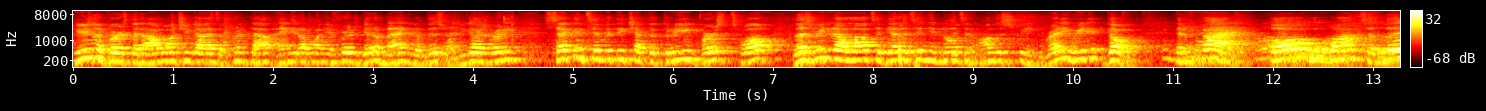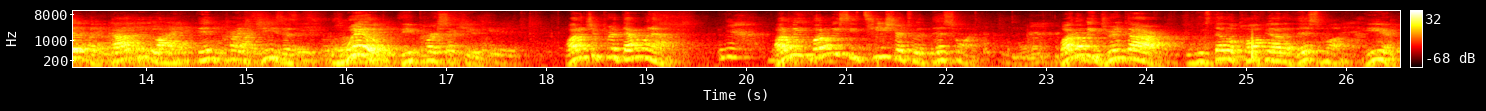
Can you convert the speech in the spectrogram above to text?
here's a verse that I want you guys to print out, hang it up on your fridge, get a magnet of this one. You guys ready? 2 Timothy chapter 3, verse 12. Let's read it out loud together. It's in your notes and on the screen. Ready? Read it? Go. In fact, all who want to live a godly life in Christ Jesus will be persecuted. Why don't you print that one out? Why don't we, why don't we see t-shirts with this one? Why don't we drink our Bustelo coffee out of this one? Here.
